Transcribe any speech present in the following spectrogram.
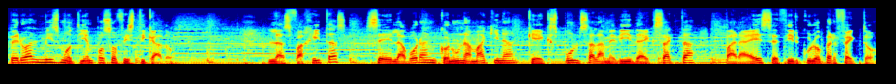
pero al mismo tiempo sofisticado. Las fajitas se elaboran con una máquina que expulsa la medida exacta para ese círculo perfecto.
